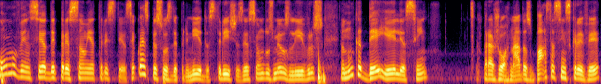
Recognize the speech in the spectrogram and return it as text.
como Vencer a Depressão e a Tristeza. Você conhece pessoas deprimidas, tristes? Esse é um dos meus livros. Eu nunca dei ele assim para jornadas, basta se inscrever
